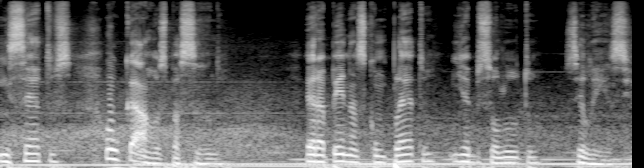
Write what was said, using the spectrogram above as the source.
insetos ou carros passando. Era apenas completo e absoluto silêncio.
